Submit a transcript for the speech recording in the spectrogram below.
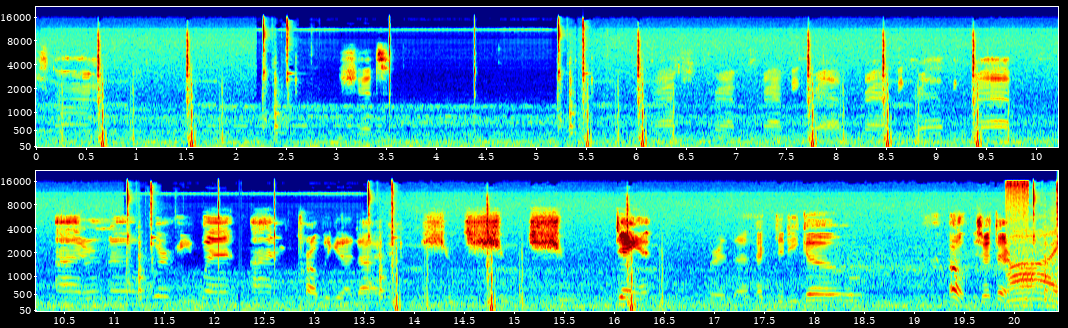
he's gone. Shit. Crap, crap, crappy, crap, crappy, crappy, crap. I don't he went. I'm probably gonna die. Shoot, shoot, shoot. Dang it. Where the heck did he go? Oh, he's right there. Hi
